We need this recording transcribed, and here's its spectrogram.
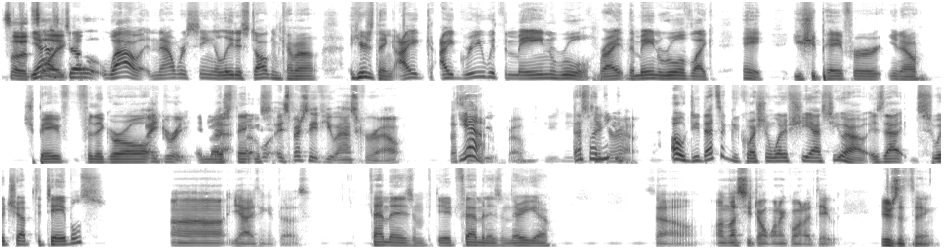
So it's yeah. like so wow. And now we're seeing a latest Dalton come out. Here's the thing. I I agree with the main rule. Right. The main rule of like, hey, you should pay for you know, should pay for the girl. I agree. in most Yeah, things. well, especially if you ask her out. That's Yeah. you, bro. You, you That's on her you. out. Oh, dude, that's a good question. What if she asks you out? Is that switch up the tables? Uh, yeah, I think it does. Feminism, dude. Feminism. There you go. So unless you don't want to go on a date, here's the thing.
